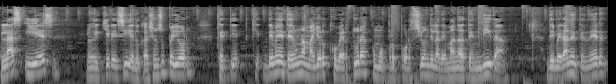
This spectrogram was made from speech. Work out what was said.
Las IES, lo que quiere decir educación superior, que, deben de tener una mayor cobertura como proporción de la demanda atendida. Deberán de tener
